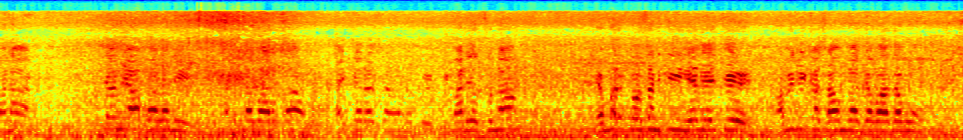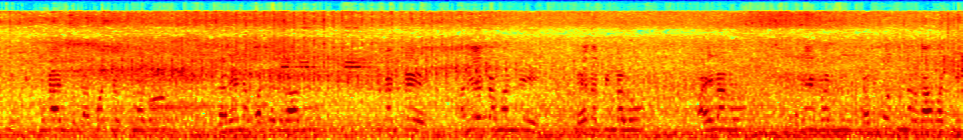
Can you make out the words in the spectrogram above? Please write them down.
మన విషయాన్ని ఆపాలని అఖిల భారత ఐక్యరాజ్యం డిమాండ్ చేస్తున్నాం. ఎవరి కోసానికి ఏదైతే అమెరికా సామ్రాజ్యవాదము ఇజ్రాయెల్కు సపోర్ట్ చేస్తున్నదో సరైన పద్ధతి కాదు. ఎందుకంటే అనేక మంది పేద పిల్లలు మహిళలు అనేక మంది చనిపోతున్నారు కాబట్టి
